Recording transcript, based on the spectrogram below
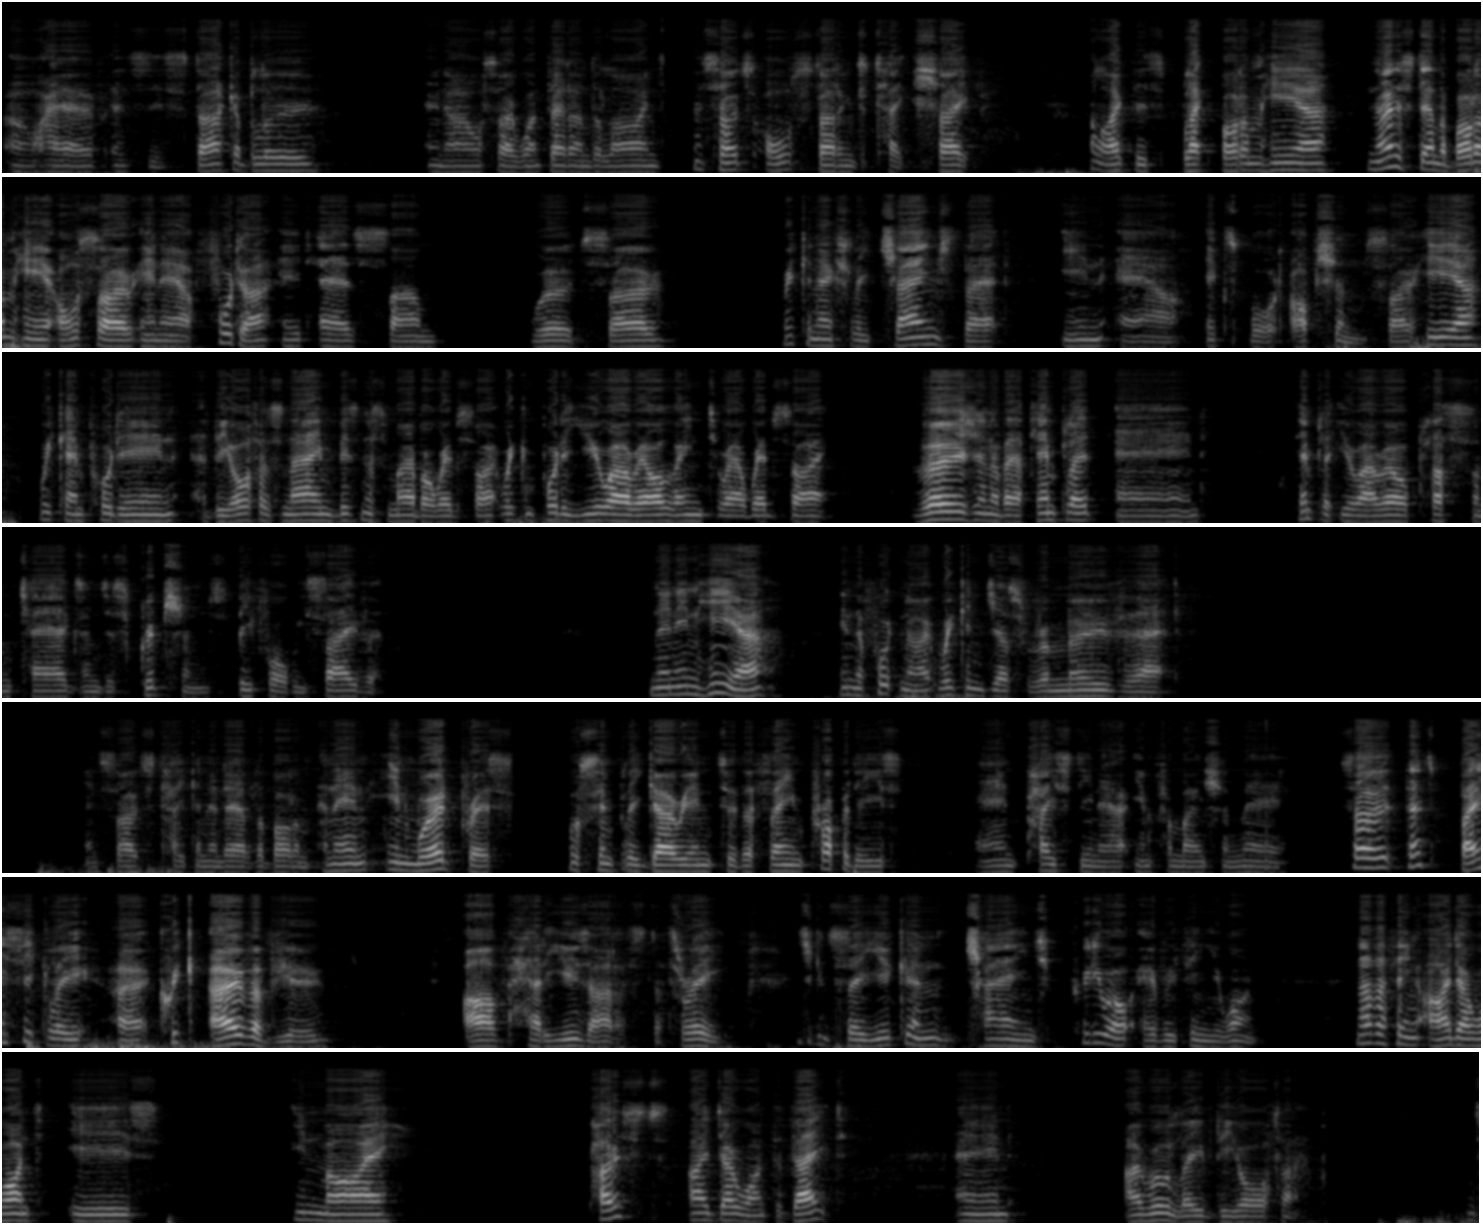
I'll have it's this darker blue and I also want that underlined and so it's all starting to take shape. I like this black bottom here. Notice down the bottom here also in our footer it has some words so we can actually change that in our export options. So here we can put in the author's name, business mobile website. We can put a URL into our website, version of our template and template URL plus some tags and descriptions before we save it. And then in here, in the footnote, we can just remove that and so it's taken it out of the bottom. And then in WordPress, we'll simply go into the theme properties and paste in our information there. So that's basically a quick overview of how to use Artisteer 3. As you can see, you can change pretty well everything you want. Another thing I don't want is in my posts, I don't want the date and I will leave the author.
